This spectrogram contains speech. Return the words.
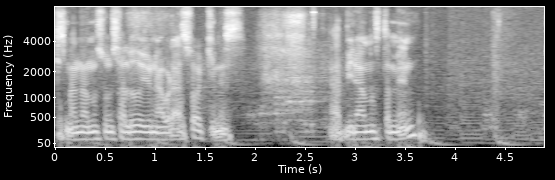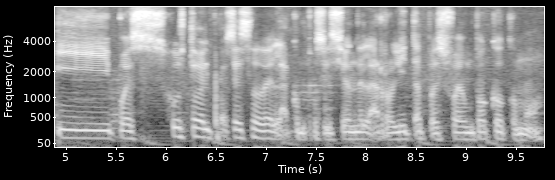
les mandamos un saludo y un abrazo a quienes admiramos también. Y pues justo el proceso de la composición de la rolita pues fue un poco como,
